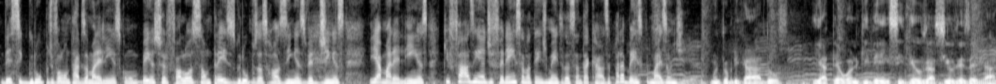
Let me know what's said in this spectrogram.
desse grupo de voluntários amarelinhos. Como bem o senhor falou, são três grupos, as rosinhas, verdinhas e amarelinhas, que fazem a diferença no atendimento da Santa Casa. Parabéns por mais um dia. Muito obrigado e até o ano que vem, se Deus assim o desejar.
